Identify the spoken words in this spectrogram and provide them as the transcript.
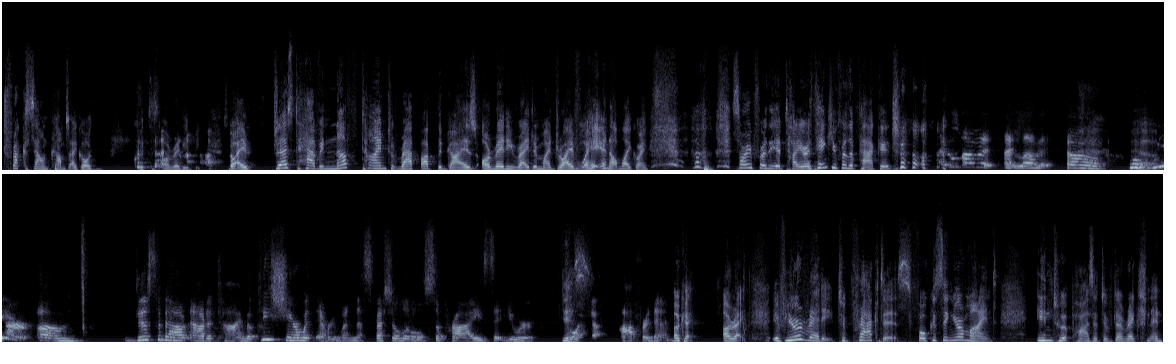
truck sound comes. I go, already? So I just have enough time to wrap up the guys already right in my driveway. And I'm like going, sorry for the attire. Thank you for the package. I love it. I love it. Oh, well, yeah. we are um, just about out of time, but please share with everyone the special little surprise that you were yes. going to offer them. Okay. All right. If you're ready to practice focusing your mind into a positive direction and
